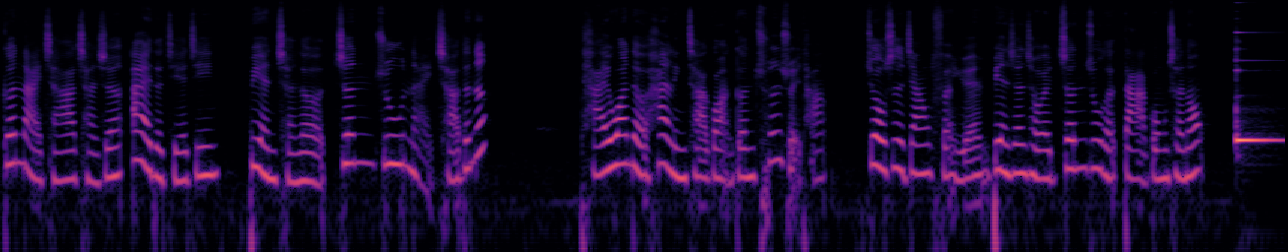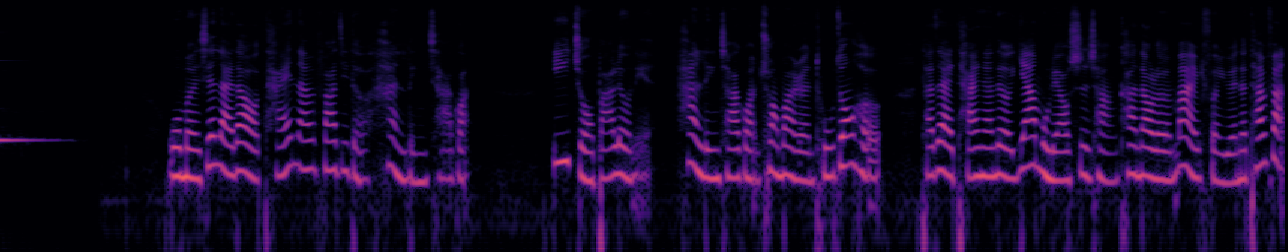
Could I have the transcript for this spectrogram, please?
跟奶茶产生爱的结晶，变成了珍珠奶茶的呢？台湾的翰林茶馆跟春水堂，就是将粉圆变身成为珍珠的大工程哦。我们先来到台南发迹的翰林茶馆。一九八六年，翰林茶馆创办人涂宗和，他在台南的鸭母寮市场看到了卖粉圆的摊贩，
